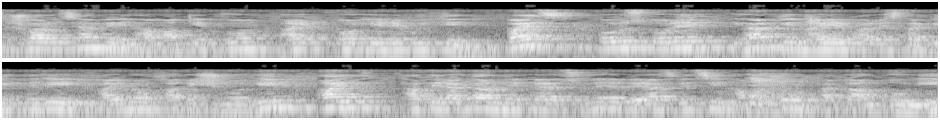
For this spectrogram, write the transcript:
դժվարությամբ էին համակերպվում այդ նոր երևույթին։ Բայց կորուստորեն իհարկե նաև արվեստագետների հայլոն խաղի շնորհիվ այդ թատերական ներկայացումները վերածվեցին համաժողովրդական տոնի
